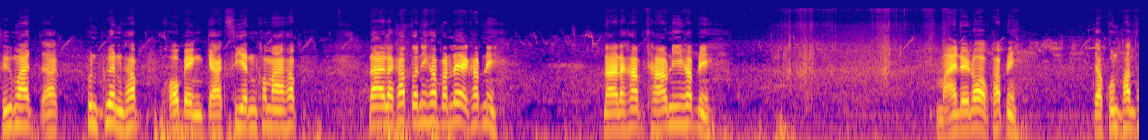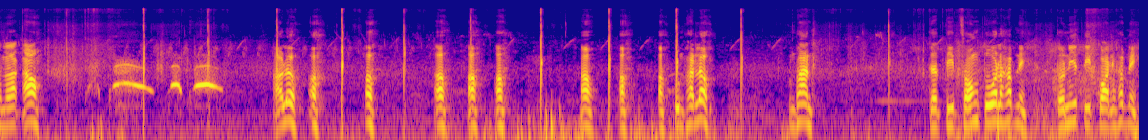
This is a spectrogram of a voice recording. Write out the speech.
ซื้อมาจากเพื่อนๆครับ ขอแบ่งจากเซียนเข้ามาครับ ได้แล้วครับ ตอนนี้ครับวันแรกครับนี่ ได้แล้วครับเช้านี้ครับนี่ หมายโดยรอบครับนี่ จากคุณพันธนรักเอาเอาเร็วเอาเอาเอาเอาเอาเอาเอาเอาคุณพันเร็วคุณพันจะติดสองตัวแล้วครับนี่ ตัวนี้ติดก่อนครับนี่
